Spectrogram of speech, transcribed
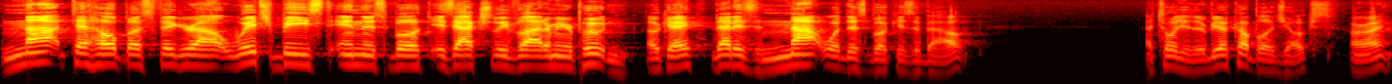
not to help us figure out which beast in this book is actually Vladimir Putin, okay? That is not what this book is about. I told you there'd be a couple of jokes, all right?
